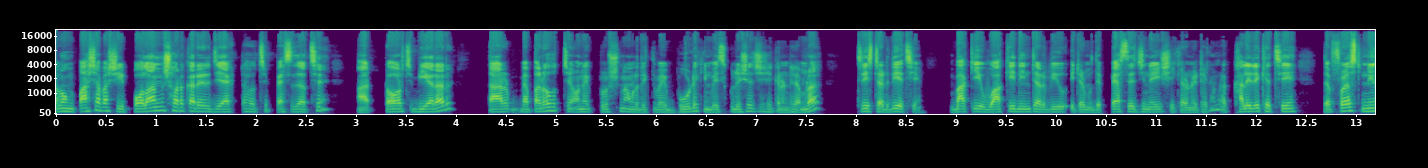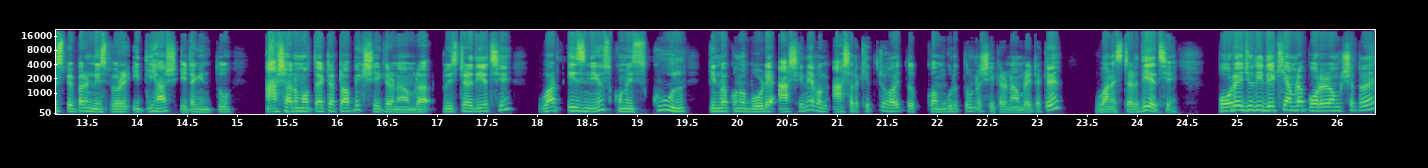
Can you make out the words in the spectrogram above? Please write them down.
এবং পাশাপাশি পলান সরকারের যে একটা হচ্ছে প্যাসেজ আছে, আর টর্চ বিয়ারার তার ব্যাপারেও হচ্ছে অনেক প্রশ্ন আমরা দেখতে পাই বোর্ডে কিংবা স্কুলে এসেছে সে কারণে আমরা থ্রি স্টার দিয়েছি। বাকি ওয়াক ইন ইন্টারভিউ এটার মধ্যে প্যাসেজ নেই সেই কারণে এটাকে আমরা খালি রেখেছি। দ্য ফার্স্ট নিউজ পেপার নিউজ পেপারের ইতিহাস, এটা কিন্তু আসার মতো একটা টপিক সেই কারণে আমরা টুইস্টার দিয়েছি। হোয়াট ইজ নিউজ কোনো স্কুল কিংবা কোনো বোর্ডে আসেনি এবং আসার ক্ষেত্রে হয়তো কম গুরুত্বপূর্ণ, সেই কারণে আমরা এটাকে ওয়ান স্টার দিয়েছি। পরে যদি দেখি আমরা পরের অংশটাতে,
